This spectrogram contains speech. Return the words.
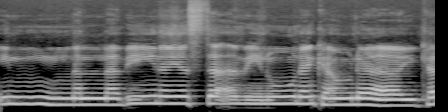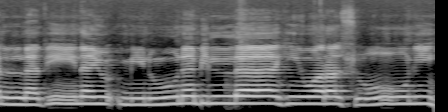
إن الذين يستأذنونك أولئك الذين يؤمنون بالله ورسوله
